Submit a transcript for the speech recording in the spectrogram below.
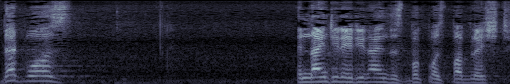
That was in 1989, this book was published,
